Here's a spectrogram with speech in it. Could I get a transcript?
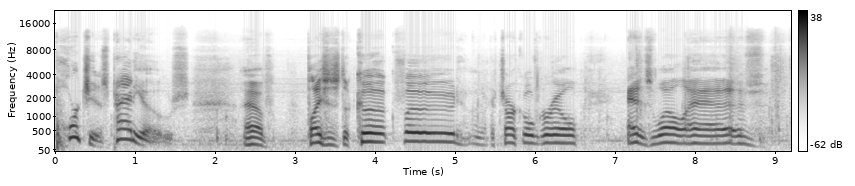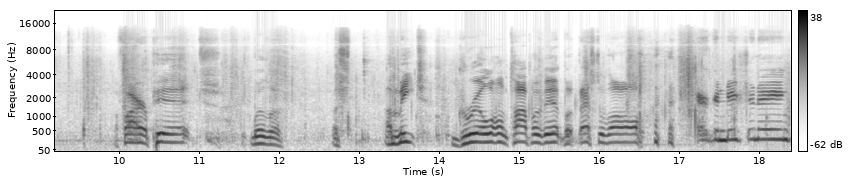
porches, patios have places to cook food, like a charcoal grill, as well as a fire pit with a, a, a meat grill on top of it, but best of all, air conditioning.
